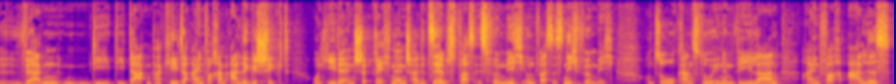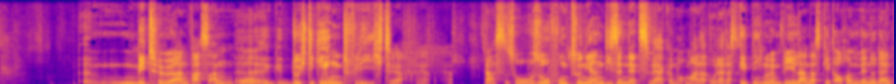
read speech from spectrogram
werden die, die Datenpakete einfach an alle geschickt. Und jeder Entsch Rechner entscheidet selbst, was ist für mich und was ist nicht für mich. Und so kannst du in einem WLAN einfach alles äh, mithören, was an, äh, durch die Gegend fliegt. Ja, ja, ja. Das so, so funktionieren diese Netzwerke nochmal. Oder das geht nicht nur im WLAN, das geht auch, wenn du dein,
